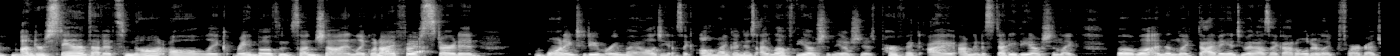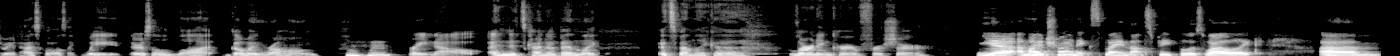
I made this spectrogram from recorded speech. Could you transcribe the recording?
mm-hmm. understand that it's not all like rainbows and sunshine. Like when I first yeah. started wanting to do marine biology, I was like, oh my goodness, I love the ocean. The ocean is perfect. I I'm gonna study the ocean. Like blah, blah blah. And then like diving into it as I got older, like before I graduated high school, I was like, wait, there's a lot going wrong mm-hmm. right now, and it's kind of been like it's been like a learning curve for sure. Yeah, and I try and explain that to people as well. Like, um,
